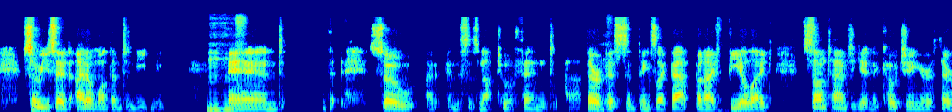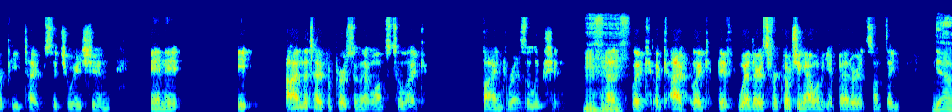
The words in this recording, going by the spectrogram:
so you said I don't want them to need me, mm-hmm. and th- so and this is not to offend uh, therapists and things like that, but I feel like sometimes you get in a coaching or a therapy type situation, and it it I'm the type of person that wants to like find resolution. Mm-hmm. That, like like I like if whether it's for coaching, I want to get better at something. Yeah.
